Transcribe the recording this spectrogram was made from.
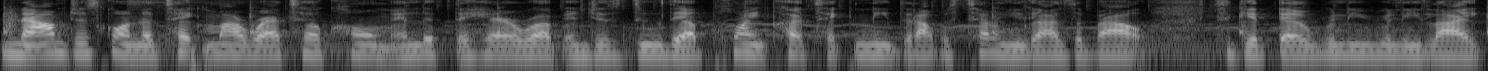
now I'm just going to take my rat tail comb and lift the hair up and just do that point cut technique that I was telling you guys about to get that really, really like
